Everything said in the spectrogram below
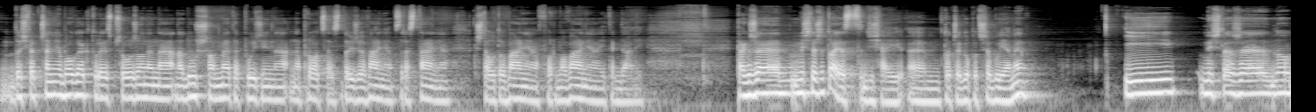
Doświadczenie Boga, które jest przełożone na, na dłuższą metę, później na, na proces dojrzewania, wzrastania, kształtowania, formowania itd. Także myślę, że to jest dzisiaj to, czego potrzebujemy. I myślę, że no,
